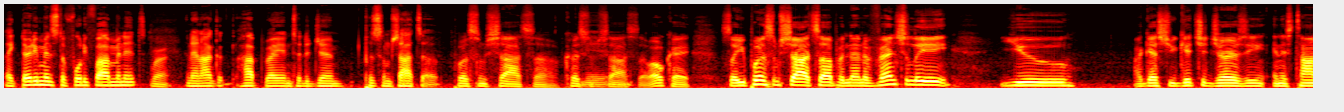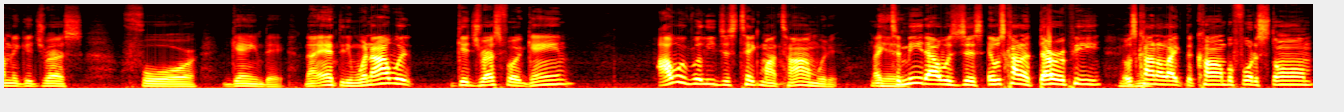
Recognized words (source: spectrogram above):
like 30 minutes to 45 minutes, Right. and then I hopped right into the gym, put some shots up. Put some shots up. Put some Yeah. shots up. Okay. So you put some shots up, and then eventually, you, I guess you get your jersey, and it's time to get dressed for game day. Now, Anthony, when I would get dressed for a game, I would really just take my time with it. Like Yeah. to me, that was just it was kind of therapy. It was Mhm. kind of like the calm before the storm.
